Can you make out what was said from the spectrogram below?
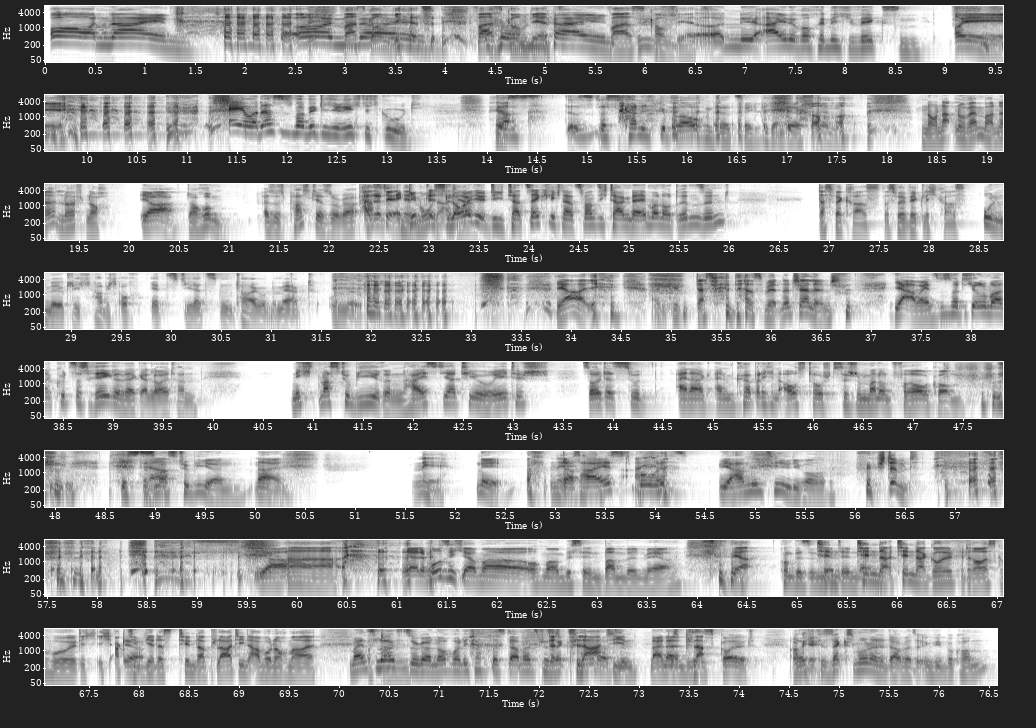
Oh nein! Oh Was nein. kommt jetzt? Was Oh kommt jetzt? nein. Was kommt jetzt? Oh nee, eine Woche nicht wichsen. Ui. Ey, aber das ist mal wirklich richtig gut. Das, Ja. ist, das, das kann ich gebrauchen tatsächlich an der Stelle. No Nut November, ne? Läuft noch. Ja, darum. Also es passt ja sogar. Passt also, ja in den gibt es Monat, Leute, ja. die tatsächlich nach 20 Tagen da immer noch drin sind? Das wäre krass. Das wäre wirklich krass. Unmöglich, habe ich auch jetzt die letzten Tage bemerkt. Unmöglich. Ja, das, das wird eine Challenge. ja, aber jetzt müssen wir natürlich auch noch mal kurz das Regelwerk erläutern. Nicht masturbieren heißt ja theoretisch, sollte es zu einer, einem körperlichen Austausch zwischen Mann und Frau kommen. Ist das Ja. Masturbieren? Nein. Nee. Nee. Nee. Das heißt, Moritz, wir haben ein Ziel die Woche. Stimmt. Ja. Ah, Ja, da muss ich ja mal auch mal ein bisschen bambeln mehr. ja. Und ein bisschen mehr Tin Tinder. Tinder, Tinder Gold wird rausgeholt. Ich, ich aktiviere Ja. das Tinder Platin-Abo nochmal. Meins läuft sogar noch, weil ich habe das damals für Das sechs Platin? Monate. Nein, Das nein, Pla- dieses Gold. Habe Okay. ich für sechs Monate damals irgendwie bekommen.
